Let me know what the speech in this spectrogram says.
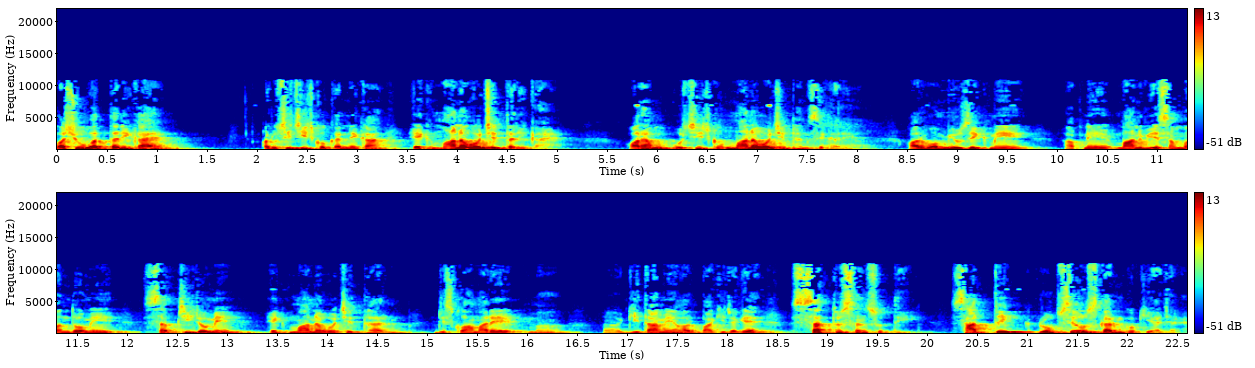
पशुवत तरीका है और उसी चीज़ को करने का एक मानवोचित तरीका है। और हम उस चीज़ को मानवोचित ढंग से करें। और वो म्यूज़िक में, अपने मानवीय संबंधों में, सब चीज़ों में एक मानवोचित धर्म, जिसको हमारे गीता में और बाकी जगह सत्व संशुद्धि, सात्विक रूप से उस कर्म को किया जाए।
